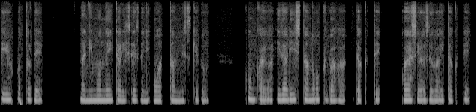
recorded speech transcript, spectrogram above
ていうことで何も抜いたりせずに終わったんですけど今回は左下の奥歯が痛くて親知らずが痛くて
